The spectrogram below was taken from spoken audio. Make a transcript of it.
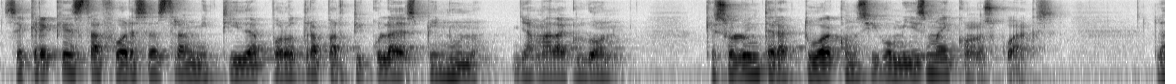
Se cree que esta fuerza es transmitida por otra partícula de spin 1, llamada gluón, que solo interactúa consigo misma y con los quarks. La,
